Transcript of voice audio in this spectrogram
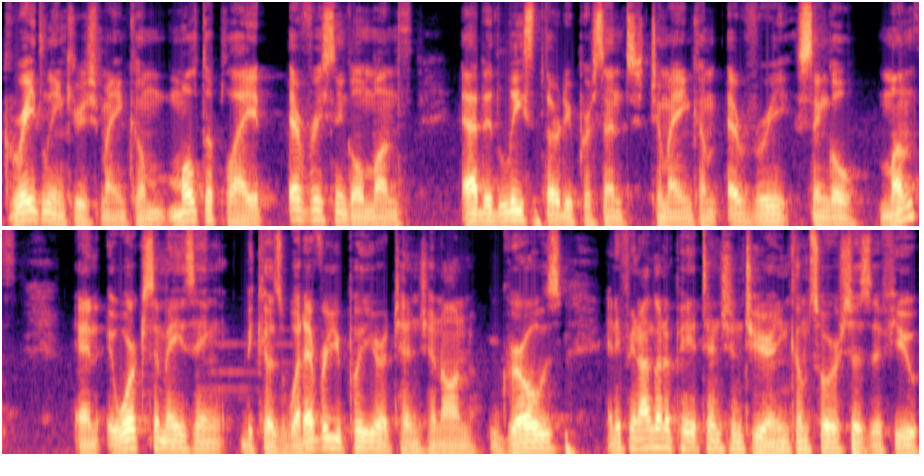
greatly increase my income, multiply it every single month, add at least 30% to my income every single month. And it works amazing because whatever you put your attention on grows. And if you're not going to pay attention to your income sources, if you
